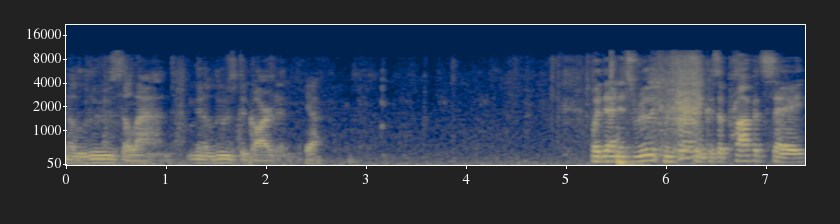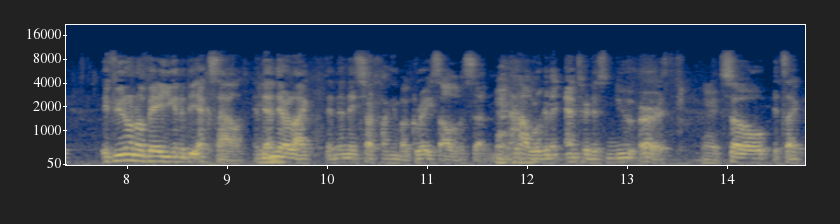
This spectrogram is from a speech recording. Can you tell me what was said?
going to lose the land. You're going to lose the garden. yeah, But then it's really confusing because the prophets say, if you don't obey, you're going to be exiled. And then Mm. they're like, and then they start talking about grace all of a sudden, and how we're going to enter this new earth. Right. So it's like,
